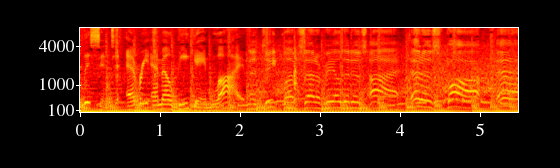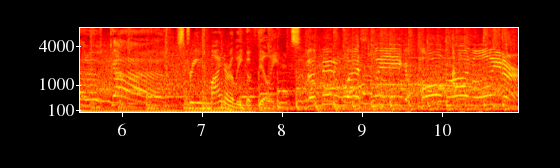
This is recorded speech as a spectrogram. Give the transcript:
Listen to every MLB game live. In the deep left center field, it is high, it is far, it is God. Stream minor league affiliates The Midwest League home run leader.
